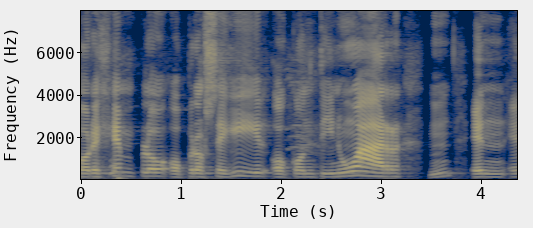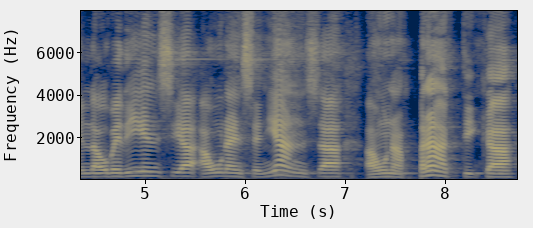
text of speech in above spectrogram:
por ejemplo, o proseguir o continuar en, en, la obediencia a una enseñanza, a una práctica.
